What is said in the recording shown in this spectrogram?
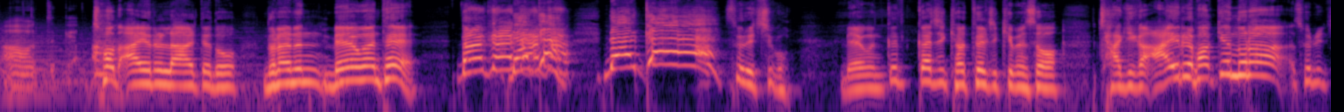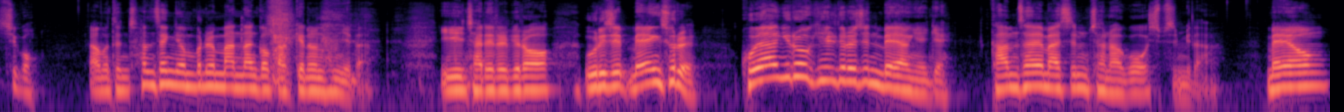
아 어떡해. 첫 아이를 낳을 때도 누나는 매형한테 나가 나가, 나가 나가. 소리치고 매형은 끝까지 곁을 지키면서 자기가 아이를 받겠노라 소리치고 아무튼 천생연분을 만난 것 같기는 합니다. 이 자리를 빌어 우리 집 맹수를 고양이로 길들여진 매형에게 감사의 말씀 전하고 싶습니다. 매형,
